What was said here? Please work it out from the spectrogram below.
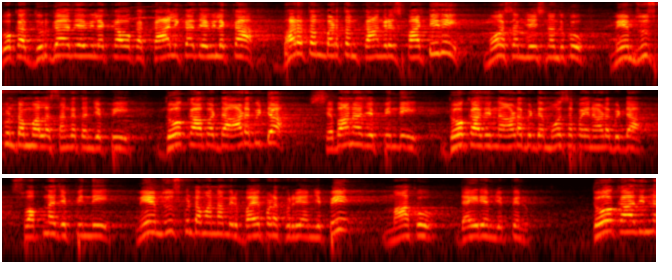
ఒక దుర్గాదేవి లెక్క ఒక కాళికాదేవి లెక్క భరతం భరతం కాంగ్రెస్ పార్టీది. మోసం చేసినందుకు మేము చూసుకుంటాం వాళ్ళ సంగతి అని చెప్పి దోకాబడ్డ ఆడబిడ్డ శబానా చెప్పింది. దోకా తిన్న ఆడబిడ్డ మోసపోయిన ఆడబిడ్డ స్వప్న చెప్పింది. మేం చూసుకుంటామన్నా మీరు భయపడకుర్రి అని చెప్పి మాకు ధైర్యం చెప్పిండ్రు దోకాదిన్న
